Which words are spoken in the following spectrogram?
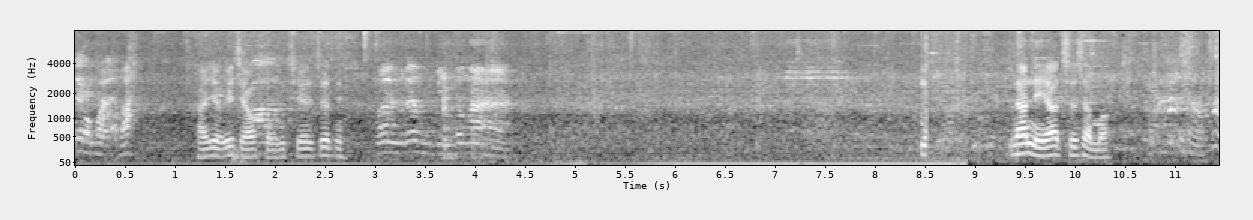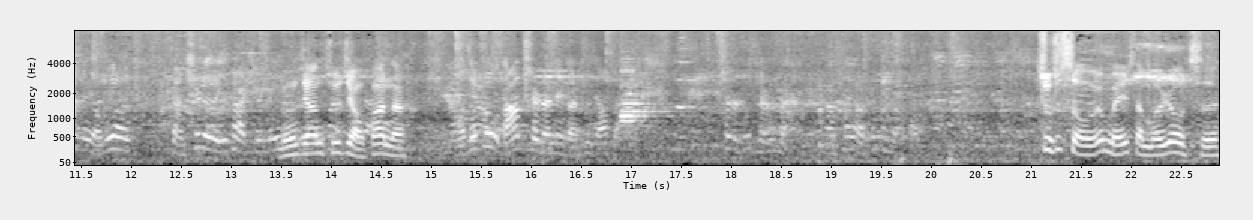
右拐吧。还有一条红街这里。那你要吃什么？看看有没有想吃的，一块吃。龙江猪脚饭呢？我在中午刚吃的那个猪脚粉，吃的猪蹄儿粉。他要猪手。猪手又没什么肉吃。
